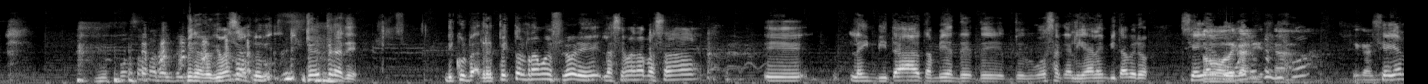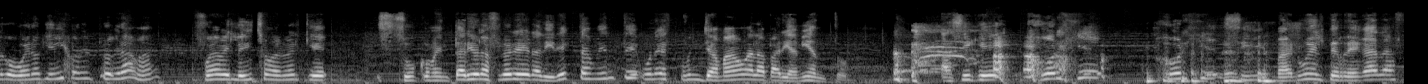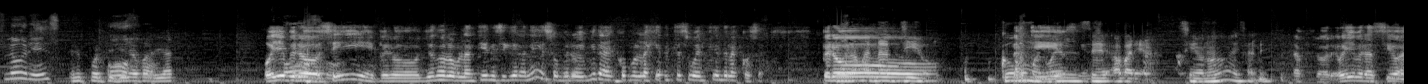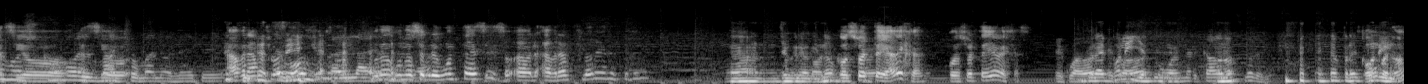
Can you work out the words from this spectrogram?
Mi esposa para el Mira, lo que pasa, lo que- pero espérate, disculpa, respecto al ramo de flores, la semana pasada eh, la invitada también, de, de, de dudosa calidad la invitada, pero si hay algo de bueno que dijo, si hay algo bueno que dijo en el programa, fue haberle dicho a Manuel que su comentario de las flores era directamente una- un llamado al apareamiento. Así que, Jorge, Jorge, si Manuel te regala flores, Es porque Ojo. quiere aparear. Oye, pero Ojo. sí, pero yo no lo planteé ni siquiera en eso, pero mira cómo la gente subentiende las cosas. Pero. ¿Cómo Nat Manuel sí. se aparea? ¿Sí o no? Ahí sale. las flores. Oye, pero ha sido, ha sido, ha sido-. ¿Habrán flores? Sí. Uno, uno se pregunta es eso, ¿habrá- ¿habrán flores en el futuro? Ah, yo creo que no. Con suerte hay abejas, con suerte hay abejas. Ecuador, Pero hay Ecuador polillas, tiene el mercado ¿o de no? las flores.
